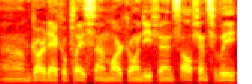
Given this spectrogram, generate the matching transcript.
um, Gardeck will play some, Marco on defense. Offensively,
